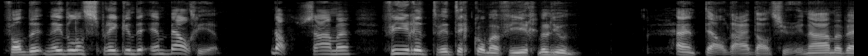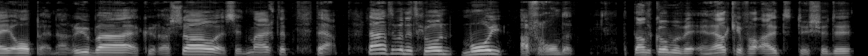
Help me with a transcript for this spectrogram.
van de Nederlands sprekende in België. Nou, samen 24,4 miljoen. En tel daar dan Suriname bij op, en Aruba, en Curaçao, en Sint Maarten. Nou ja, laten we het gewoon mooi afronden. Dan komen we in elk geval uit tussen de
